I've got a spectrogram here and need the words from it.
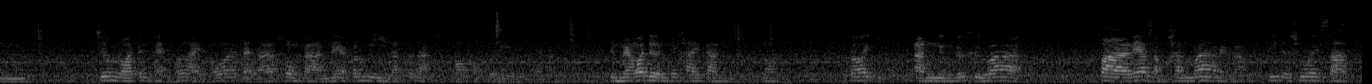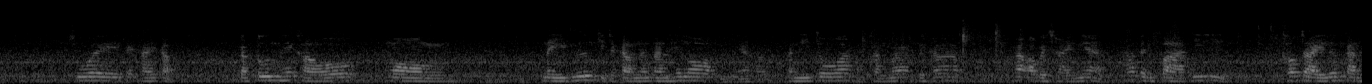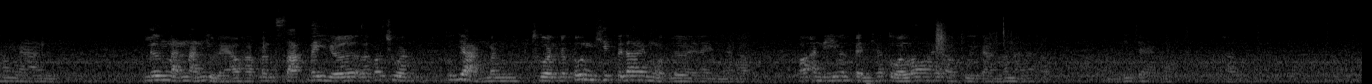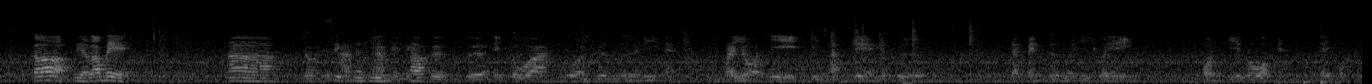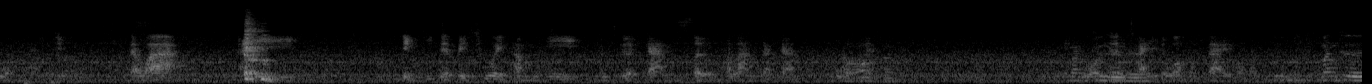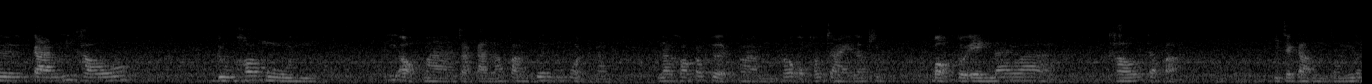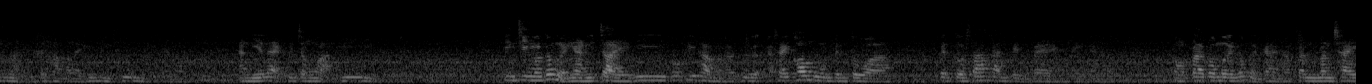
เชื่อมร้อยเป็นแผนเท่าไหร่ เพราะว่าแต่ละโครงการเนี่ยก็มีลักษณะเฉพาะของตัวเองนะครับถึงแม้ว่าเดินคล้ายๆกันเนาะก็อีกอันหนึ่งก็คือว่าฟาเนี่ยสำคัญมากเลยครับ ที่จะช่วยซักช่วยคล้ายๆกับกระตุ้นให้เขามองในเรื่องกิจกรรมนั้นๆ ให้รอบ อย่างเงี้ยครับอันนี้โจ้ว่าสำคัญมากคือถ้าถ้าเอาไปใช้เนี่ย ถ้าเป็นฟาที่เข้าใจเรื่องการทำงาน เรื่องนั้นๆอยู่แล้วครับ มันซักได้เยอะแล้วก็ชวนทุกอย่างมันชวนกระตุ้นคิดไปได้หมดเลยอะไรอย่างเงี้ยครับ เพราะอันนี้มันเป็นแค่ตัวล่อให้เราคุยกันเท่านั้นนะครับอย่างที่แจ้งครับ ก็เดี๋ยวเราเบรกอ่า สิบนาทีถมดงครับคือคือไอตัวตัวเครื่องมือนี้เนี่ยประโยชน์ที่ที่ชัดเจนก็คือ จะเป็นเครื่องมือที่ช่วยให้คนที่ร่วมเนี่ยได้ทบทวนงานตัวเองแต่ว่าไอสิ่งที่จะไปช่วยทำให้มันเกิดการเสริมพลังจากการทอ๋วอนเนี่ยครับมันตัวคือเงื่อนไขหรือว่าหัวใจของมันคือมันคือการที่เขาดูข้อมูลที่ออกมาจากการรับฟังเพื่อนทั้งหมดครับ แล้วเขาก็เกิดความเข้าอกเข้าใจแล้วคิดบอกตัวเองได้ว่าเขาจะปรับ กิจกรรมตรงนี้ตรงไหนจะทำอะไรให้ดีขึ้นนะครับอันนี้แหละคือจังหวะที่ จริง ๆ มันก็เหมือนงานวิจัยที่พวกพี่ทำอะครับคือใช้ข้อมูลเป็นตัวเป็นตัวสร้างการเปลี่ยนแปลงอะไรอย่างเงี้ยครับ ของปลายประเมินก็เหมือนกันครับมันมันใช้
